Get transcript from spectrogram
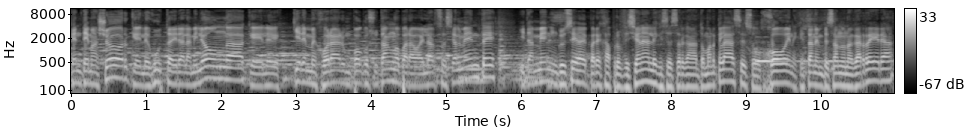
gente mayor, que les gusta ir a la milonga, que les quieren mejorar un poco su tango para bailar socialmente y también inclusive hay parejas profesionales que se acercan a tomar clases o jóvenes que están empezando una carrera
